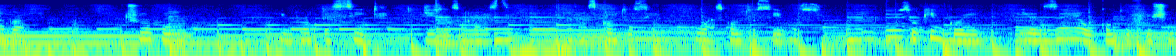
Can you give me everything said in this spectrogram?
Abraham, through whom he brought the seed, Jesus Christ, that has come to save, who has come to save us. So keep going. Your desire will come to fruition.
